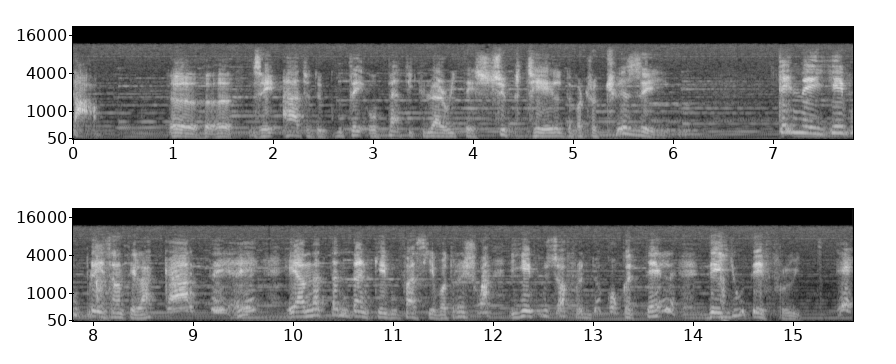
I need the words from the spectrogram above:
table. Euh, euh, j'ai hâte de goûter aux particularités subtiles de votre cuisine. Tenez, vous présenter la carte, hein, et en attendant que vous fassiez votre choix, je vous offre deux cocktails, des jus des fruits. hein?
